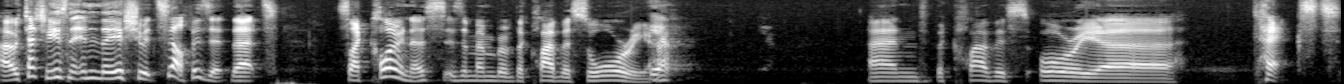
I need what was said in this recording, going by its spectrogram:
uh, which actually isn't in the issue itself, is it? That Cyclonus is a member of the Clavis Aurea, Yeah. and the Clavis Aurea text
